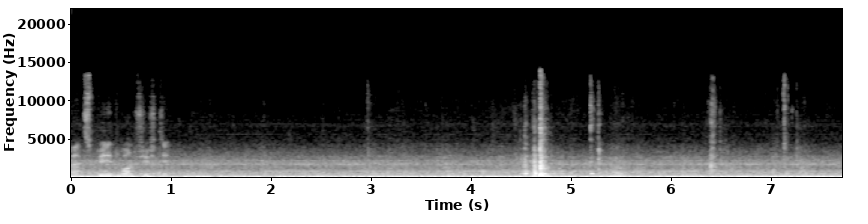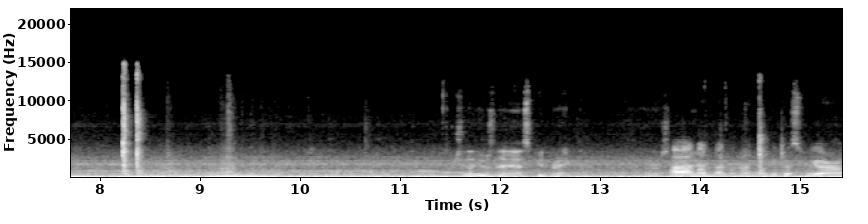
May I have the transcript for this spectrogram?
and speed 150. Should I use the speed brake? Or Uh, no, no, no, no, no, because we are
